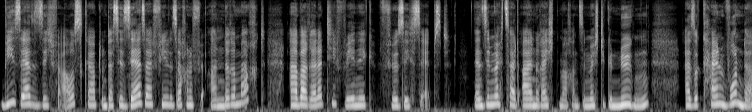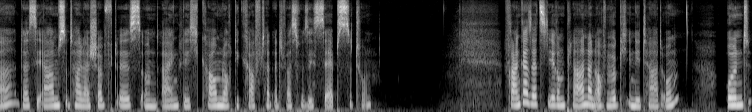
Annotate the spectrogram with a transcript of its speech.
wie sehr sie sich verausgabt und dass sie sehr, sehr viele Sachen für andere macht, aber relativ wenig für sich selbst. Denn sie möchte es halt allen recht machen, sie möchte genügen, also kein Wunder, dass sie abends total erschöpft ist und eigentlich kaum noch die Kraft hat, etwas für sich selbst zu tun. Franka setzt ihren Plan dann auch wirklich in die Tat um und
